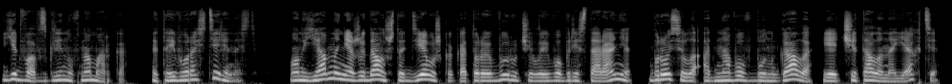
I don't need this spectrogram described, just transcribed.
едва взглянув на Марка, это его растерянность. Он явно не ожидал, что девушка, которая выручила его в ресторане, бросила одного в бунгало и отчитала на яхте,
